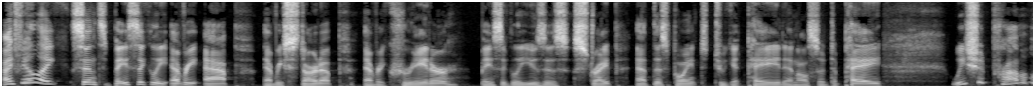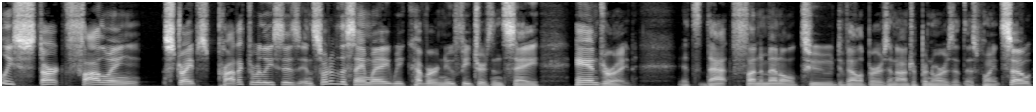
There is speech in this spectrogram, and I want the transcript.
I feel like since basically every app, every startup, every creator basically uses Stripe at this point to get paid and also to pay, we should probably start following Stripe's product releases in sort of the same way we cover new features in, say, Android. It's that fundamental to developers and entrepreneurs at this point. So,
